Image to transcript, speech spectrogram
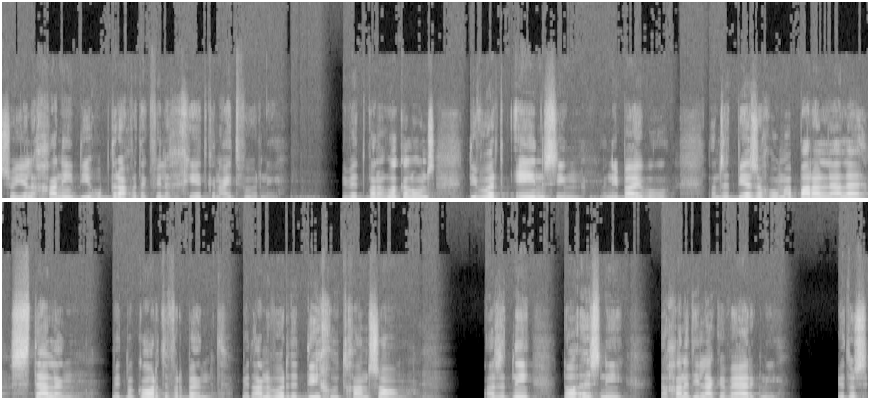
So julle gaan nie die opdrag wat ek vir julle gegee het kan uitvoer nie. Jy weet wanneer ook al ons die woord en sien in die Bybel, dan is dit besig om 'n parallelle stelling met mekaar te verbind. Met ander woorde, die goed gaan saam. As dit nie daar is nie, dan gaan dit nie lekker werk nie. Jy weet ons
